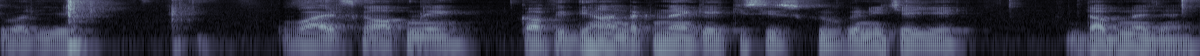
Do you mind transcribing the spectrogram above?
उसके बाद ये वायर्स का आपने काफ़ी ध्यान रखना है कि किसी स्क्रू के नीचे ये दब ना जाए।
